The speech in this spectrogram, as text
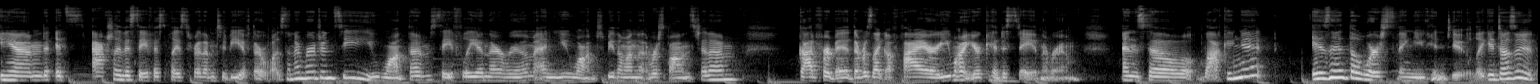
And it's actually the safest place for them to be if there was an emergency. You want them safely in their room and you want to be the one that responds to them. God forbid there was like a fire, you want your kid to stay in the room. And so locking it isn't the worst thing you can do. Like it doesn't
